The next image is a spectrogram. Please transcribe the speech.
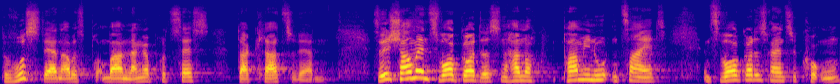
bewusst werden, aber es war ein langer Prozess, da klar zu werden. So, jetzt schauen wir ins Wort Gottes und haben noch ein paar Minuten Zeit, ins Wort Gottes reinzugucken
